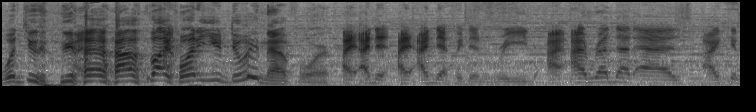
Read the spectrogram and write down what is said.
Would you? I was like, what are you doing that for? I, I did. I, I definitely didn't read. I, I read that as I can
